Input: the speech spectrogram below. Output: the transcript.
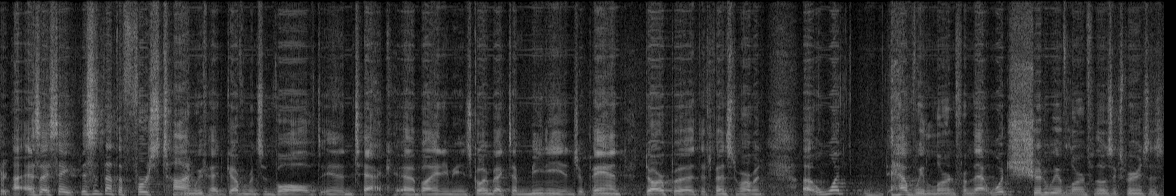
Uh, as I say, this is not the first time we've had governments involved in tech uh, by any means. Going back to METI in Japan, DARPA, the Defense Department. Uh, what have we learned from that? What should we have learned from those experiences?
